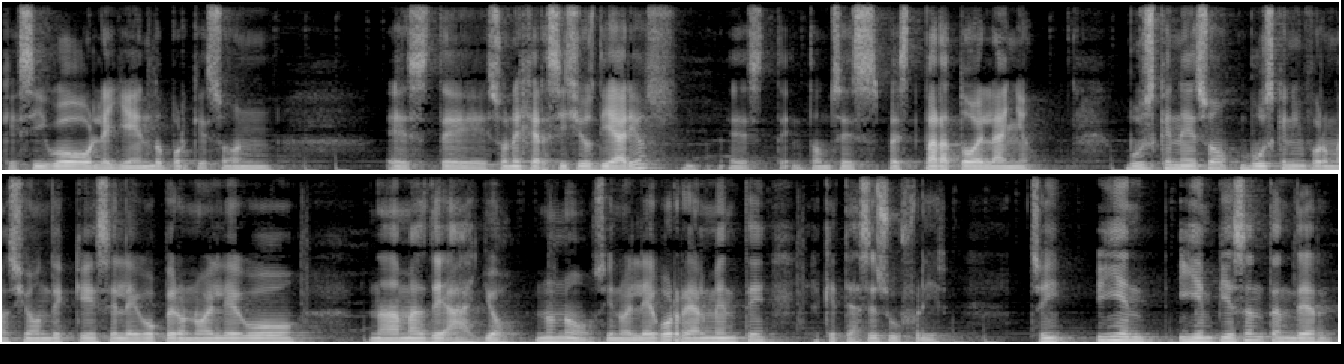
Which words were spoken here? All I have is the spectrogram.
que sigo leyendo porque son este, son ejercicios diarios, este, entonces es para todo el año. Busquen eso, busquen información de qué es el ego, pero no el ego nada más de, ah, yo, no, no, sino el ego realmente el que te hace sufrir, ¿sí? Y, y empieza a entender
